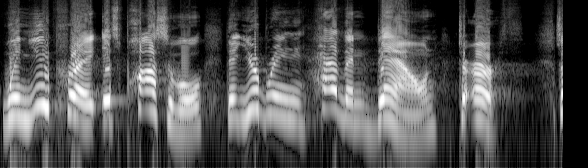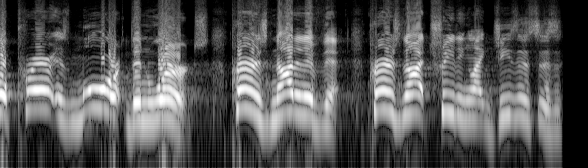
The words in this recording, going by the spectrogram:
When you pray, it's possible that you're bringing heaven down to earth. So prayer is more than words. Prayer is not an event. Prayer is not treating like Jesus is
